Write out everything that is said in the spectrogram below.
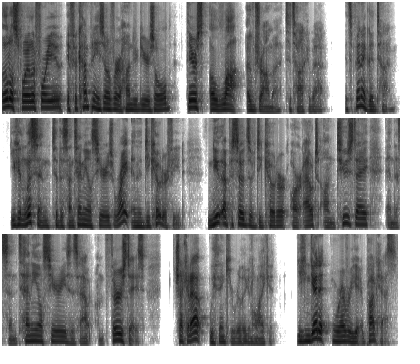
A little spoiler for you if a company is over 100 years old, there's a lot of drama to talk about. It's been a good time. You can listen to the Centennial series right in the Decoder feed. New episodes of Decoder are out on Tuesday, and the Centennial series is out on Thursdays. Check it out. We think you're really going to like it. You can get it wherever you get your podcasts.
